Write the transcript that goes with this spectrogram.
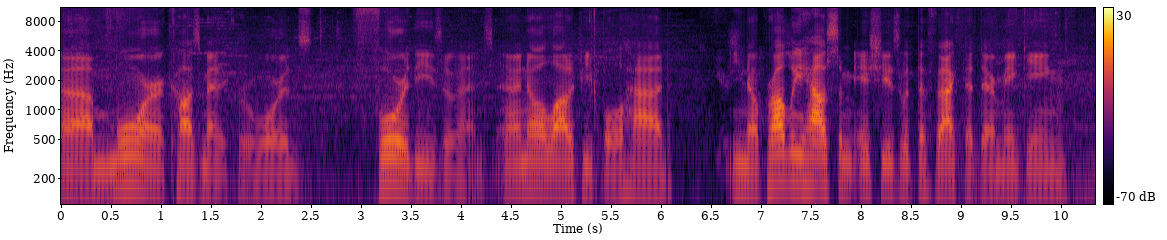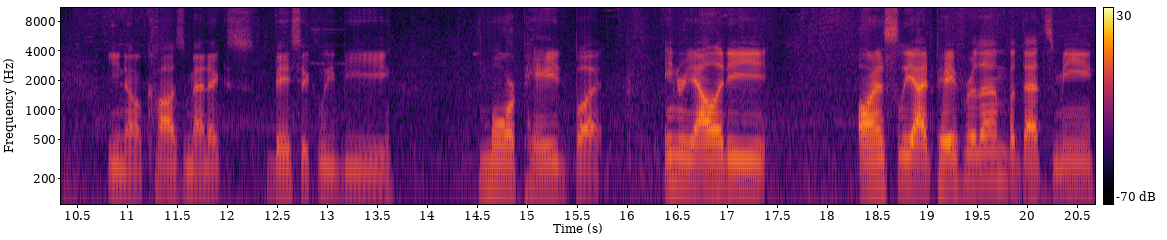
uh, more cosmetic rewards for these events. And I know a lot of people had, you know, probably have some issues with the fact that they're making, you know, cosmetics basically be more paid, but in reality, honestly, I'd pay for them, but that's me.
